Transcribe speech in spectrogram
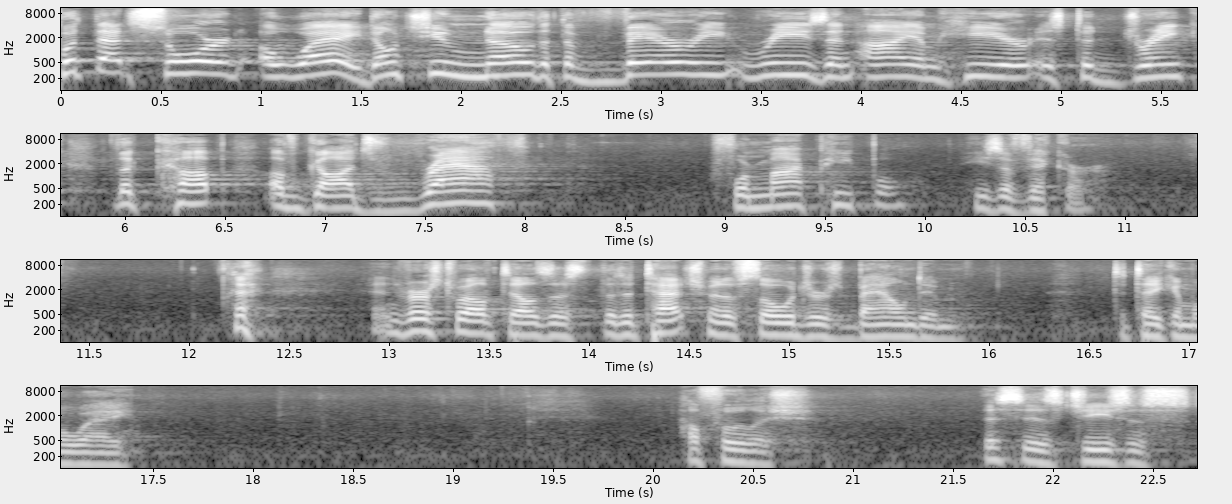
put that sword away. Don't you know that the very reason I am here is to drink the cup of God's wrath for my people? He's a vicar. and verse 12 tells us the detachment of soldiers bound him to take him away. How foolish. This is Jesus.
